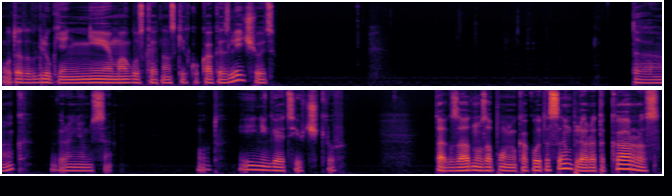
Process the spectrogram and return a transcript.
Вот этот глюк я не могу сказать на скидку, как излечивать. Так, вернемся. Вот. И негативчиков. Так, заодно запомним какой-то сэмплер. Это Карос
